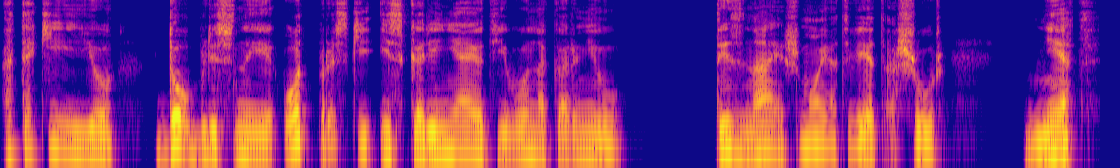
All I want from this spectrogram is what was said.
а такие ее доблестные отпрыски искореняют его на корню. Ты знаешь мой ответ, Ашур. Нет,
